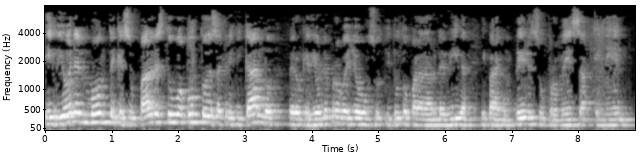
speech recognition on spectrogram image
y vio en el monte que su padre estuvo a punto de sacrificarlo, pero que Dios le proveyó un sustituto para darle vida y para cumplir su promesa en él.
